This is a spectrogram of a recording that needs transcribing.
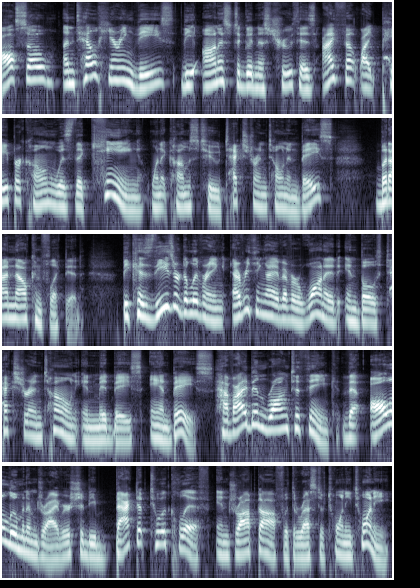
Also, until hearing these, the honest to goodness truth is I felt like Paper Cone was the king when it comes to texture and tone and bass, but I'm now conflicted because these are delivering everything I have ever wanted in both texture and tone in mid bass and bass. Have I been wrong to think that all aluminum drivers should be backed up to a cliff and dropped off with the rest of 2020?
